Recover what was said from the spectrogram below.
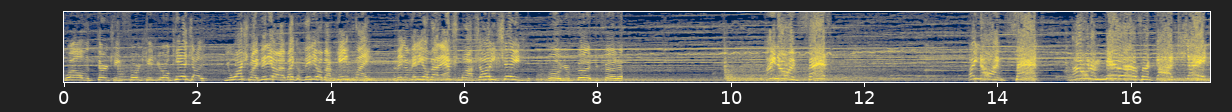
12 and 13, 14 year old kids. You watch my video, I make a video about gameplay. I make a video about Xbox. All you say is, oh, you're fat, you're fat. I know I'm fat. I know I'm fat. I own a mirror, for God's sake!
